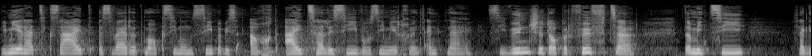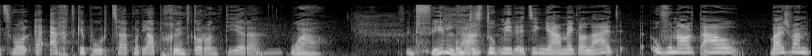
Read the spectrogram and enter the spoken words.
bei mir hat sie gesagt, es werden Maximum sieben bis acht Eizellen sein, die sie mir entnehmen können. Sie wünschen aber 15, damit sie, sage jetzt mal, eine Echtgeburt, sagt man, glaube ich, garantieren können. Wow. Das sind viele, Und das tut mir jetzt irgendwie auch mega leid. Auf eine Art auch, weißt du, wenn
